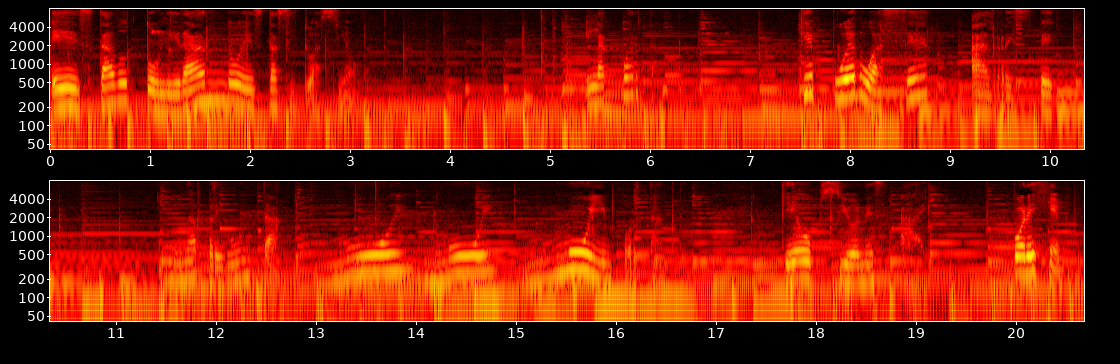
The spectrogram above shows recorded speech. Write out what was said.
he estado tolerando esta situación? La cuarta, ¿Qué puedo hacer al respecto? Y una pregunta muy, muy, muy importante. ¿Qué opciones hay? Por ejemplo,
